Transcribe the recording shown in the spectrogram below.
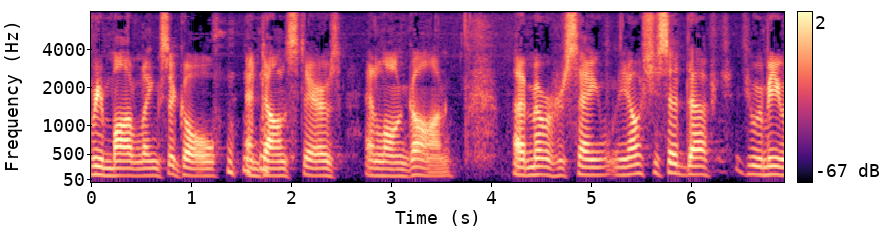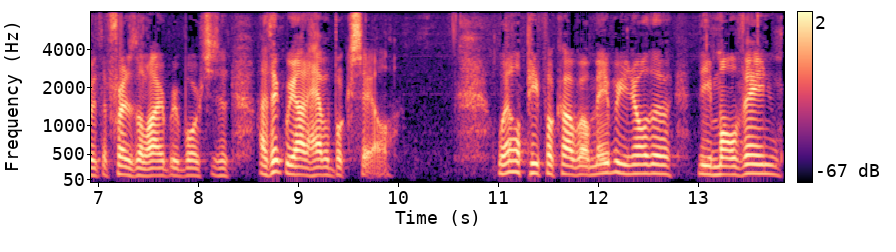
remodelings ago and downstairs and long gone. I remember her saying, you know, she said, uh, we were meeting with the Friends of the Library Board. She said, I think we ought to have a book sale. Well, people call, well, maybe, you know, the, the Mulvane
